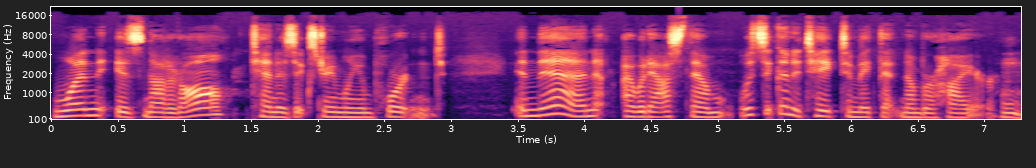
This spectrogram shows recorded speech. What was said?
One is not at all. 10 is extremely important. And then I would ask them, what's it going to take to make that number higher? Hmm.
